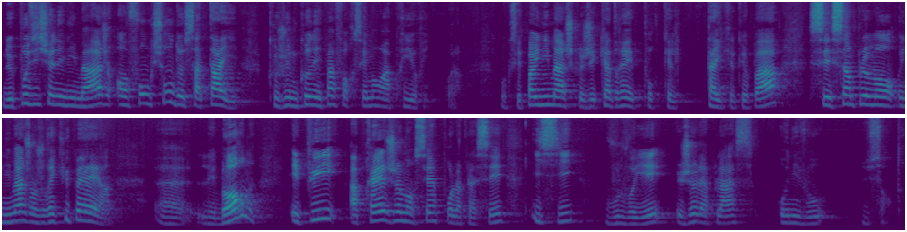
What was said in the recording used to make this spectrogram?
de positionner l'image en fonction de sa taille que je ne connais pas forcément a priori. Voilà. Donc ce n'est pas une image que j'ai cadrée pour qu'elle taille quelque part, c'est simplement une image dont je récupère euh, les bornes et puis après je m'en sers pour la placer ici vous le voyez, je la place au niveau du centre.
